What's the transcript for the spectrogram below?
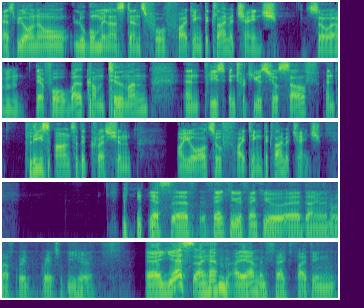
As we all know, Lubomila stands for fighting the climate change. So, um, therefore, welcome Tilman, and please introduce yourself and please answer the question: Are you also fighting the climate change? yes, uh, thank you, thank you, uh, Daniel and Olaf. Great, great to be here. Uh, yes, I am. I am, in fact, fighting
